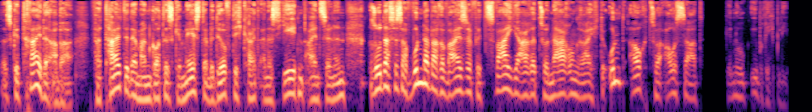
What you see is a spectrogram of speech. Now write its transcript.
Das Getreide aber verteilte der Mann Gottes gemäß der Bedürftigkeit eines jeden Einzelnen, so dass es auf wunderbare Weise für zwei Jahre zur Nahrung reichte und auch zur Aussaat genug übrig blieb.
